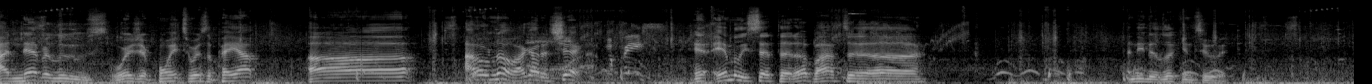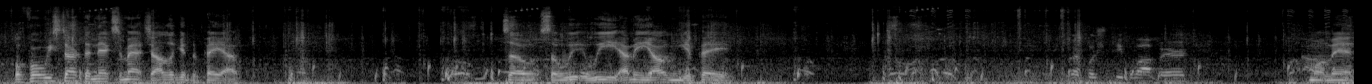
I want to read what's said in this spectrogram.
I never lose. Where's your points? Where's the payout? Uh, I don't know. I gotta check. E- Emily set that up. I have to. uh I need to look into it. Before we start the next match, I'll look at the payout. So, so we, we, I mean, y'all can get paid. Start pushing people off, Eric. Come on, man.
